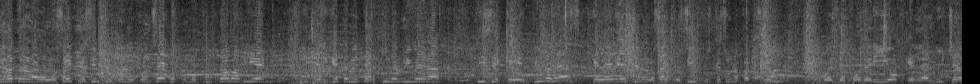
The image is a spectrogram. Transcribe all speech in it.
y otra, la de los Psycho Circus con el Consejo. Como apuntaba bien, inteligentemente Arturo Rivera, dice que de una vez que le echen a los Psycho Circus, que es una facción, pues de poderío, que en las luchas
